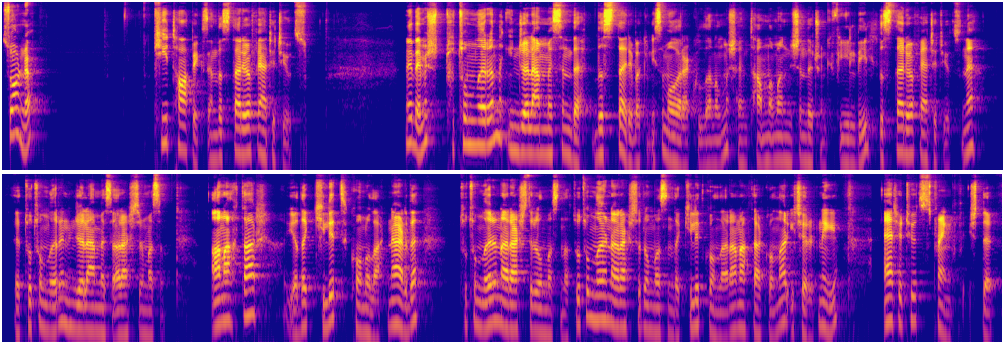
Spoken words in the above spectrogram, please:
Sonra Key Topics in the Study of Attitudes. Ne demiş? Tutumların incelenmesinde the study bakın isim olarak kullanılmış. Hani tamlamanın içinde çünkü fiil değil. The study of attitudes ne? E, tutumların incelenmesi, araştırması anahtar ya da kilit konular nerede? Tutumların araştırılmasında. Tutumların araştırılmasında kilit konular, anahtar konular içerir. Neyi? Attitude strength işte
